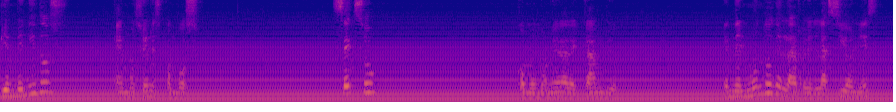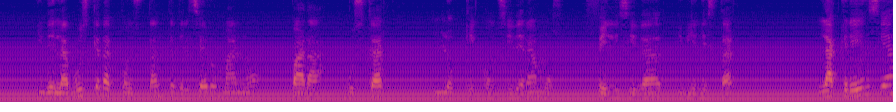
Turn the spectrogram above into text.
Bienvenidos a Emociones con Vos. Sexo como moneda de cambio. En el mundo de las relaciones y de la búsqueda constante del ser humano para buscar lo que consideramos felicidad y bienestar, la creencia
